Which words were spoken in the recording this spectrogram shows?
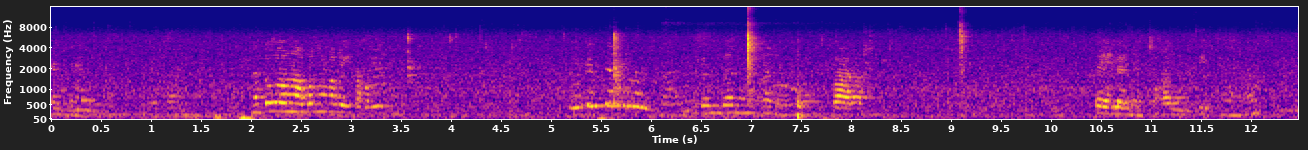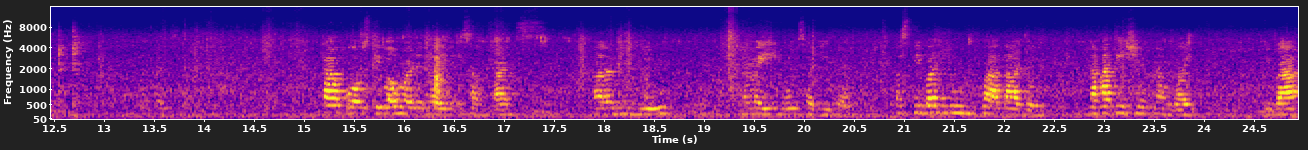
Ganda. Natuwa nga ako nung nakita ko yun. Ang ganda naman ba? Ang ganda nung ano, parang tela niya, tsaka yung fit niya. No? Tapos, di ba umorder tayo ng isang pants? Parang yung blue, na may bulsa dito. Tapos di ba yung bata doon, naka-t-shirt ng white. Di ba?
